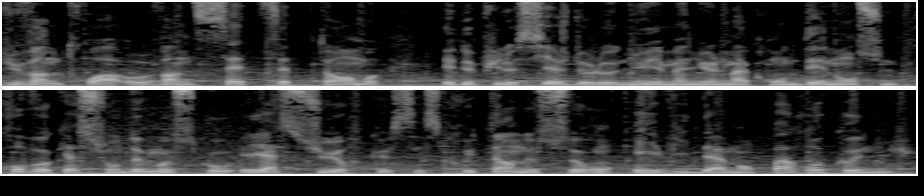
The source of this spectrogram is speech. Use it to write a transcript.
du 23 au 27 septembre. Et depuis le siège de l'ONU, Emmanuel Macron dénonce une provocation de Moscou et assure que ces scrutins ne seront évidemment pas reconnus.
